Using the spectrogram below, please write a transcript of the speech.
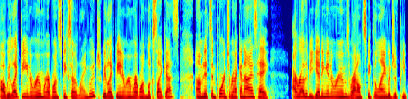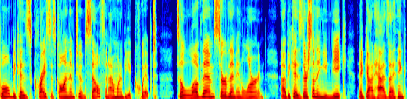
Uh, we like being in a room where everyone speaks our language. We like being in a room where everyone looks like us. Um, and it's important to recognize, hey, I'd rather be getting into rooms where I don't speak the language of people because Christ is calling them to himself and I want to be equipped to love them, serve them, and learn uh, because there's something unique that God has. I think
